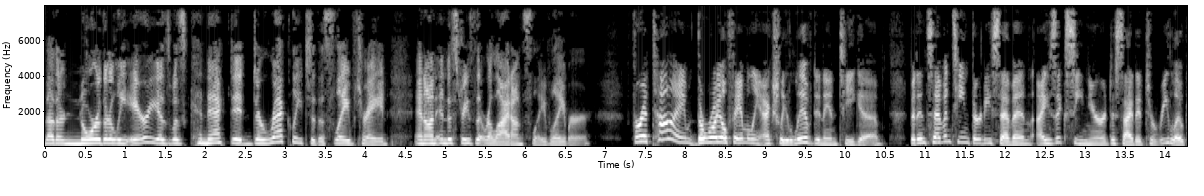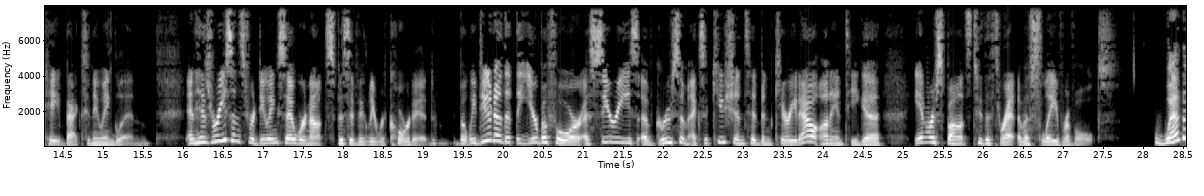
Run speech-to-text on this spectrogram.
other northerly areas was connected directly to the slave trade and on industries that relied on slave labor. For a time, the Royall family actually lived in Antigua, but in 1737, Isaac Sr. decided to relocate back to New England. And his reasons for doing so were not specifically recorded, but we do know that the year before, a series of gruesome executions had been carried out on Antigua in response to the threat of a slave revolt. Whether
